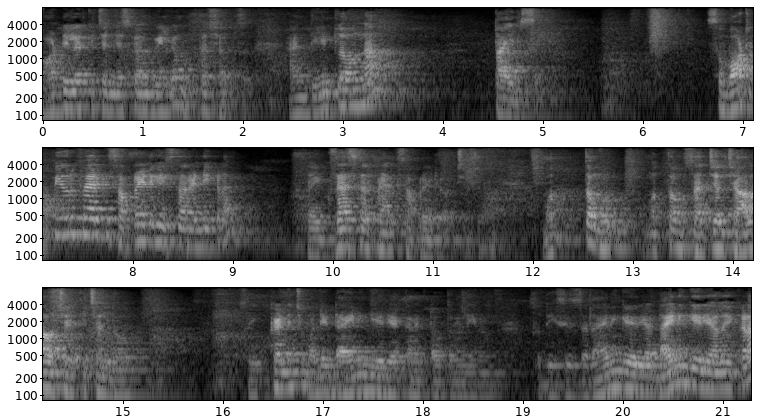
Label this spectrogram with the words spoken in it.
modular kitchen చేసుకోవడానికి వీలుగా మొత్తం షెల్ఫ్స్ అండ్ దీంట్లో ఉన్న టైల్స్ సో వాటర్ ప్యూరిఫైయర్కి సపరేట్గా ఇస్తారండి ఇక్కడ. ఎగ్జాస్టర్ ఫ్యాన్కి సపరేట్గా వచ్చేసి. మొత్తం మొత్తం సజ్జలు చాలా వచ్చాయి కిచెన్లో సో ఇక్కడి నుంచి మళ్ళీ డైనింగ్ ఏరియా కనెక్ట్ అవుతున్నాను నేను. So this is the dining area dining ఏరియాలో ఇక్కడ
